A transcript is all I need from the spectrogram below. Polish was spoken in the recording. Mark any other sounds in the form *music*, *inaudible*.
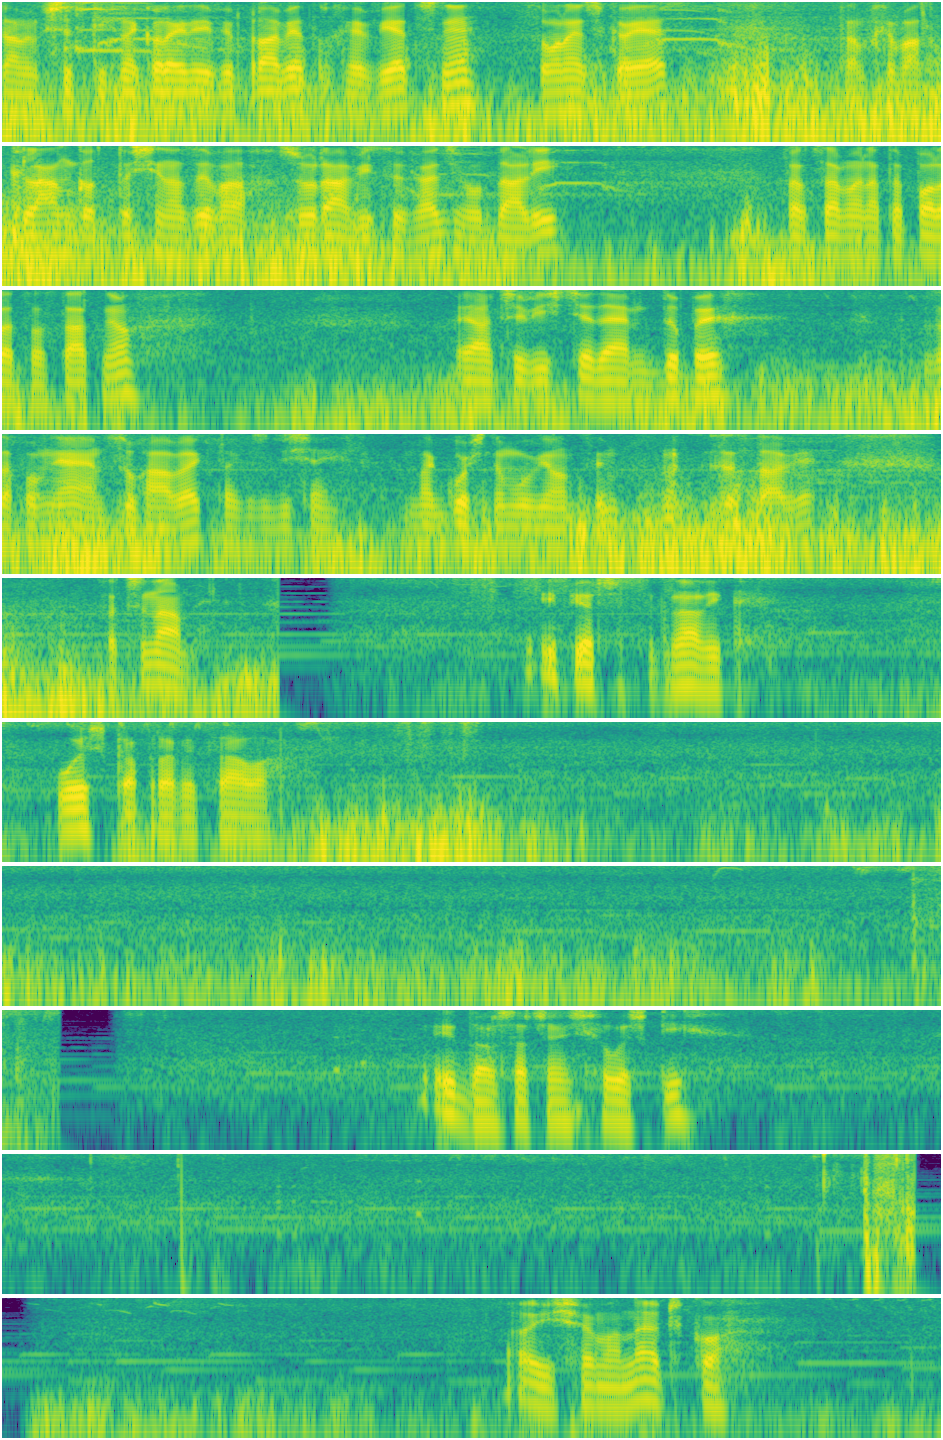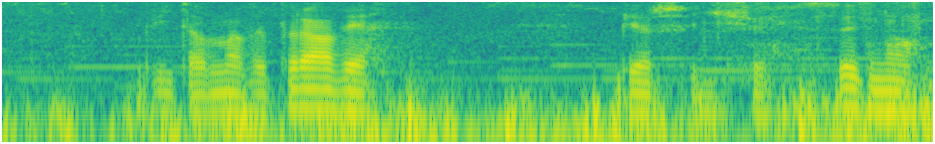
Witamy wszystkich na kolejnej wyprawie, trochę wietrznie, słoneczko jest. Tam chyba Klangot to się nazywa, żurawi słychać w oddali. Wracamy na to pole co ostatnio. Ja oczywiście dałem dupy, zapomniałem słuchawek, także dzisiaj na głośno mówiącym *laughs* zestawie. Zaczynamy. I pierwszy sygnalik, łyżka prawie cała. I dalsza część łyżki. O i siemaneczko. Witam na wyprawie. Pierwszy dzisiaj sygnał.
